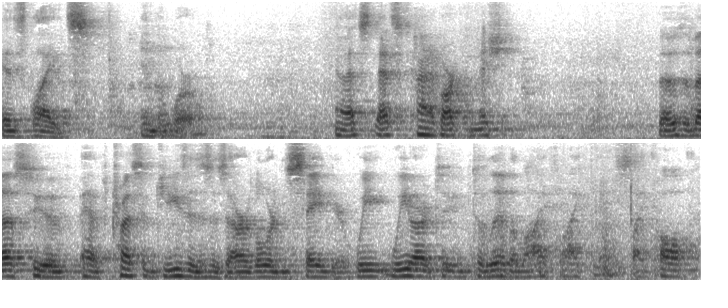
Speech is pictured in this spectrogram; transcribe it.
as lights in the world. Now that's, that's kind of our commission those of us who have, trusted Jesus as our Lord and Savior, we, we are to, to live a life like this, like Paul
